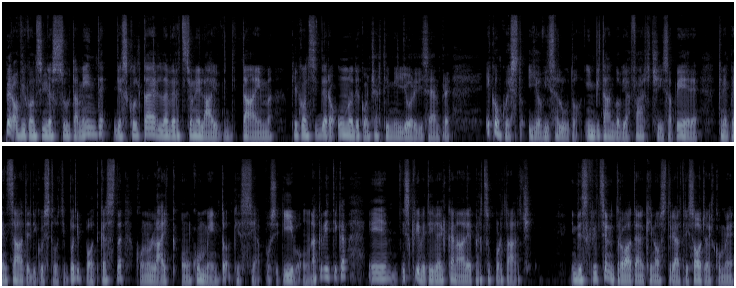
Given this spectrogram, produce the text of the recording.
Però vi consiglio assolutamente di ascoltare la versione live di Time, che considero uno dei concerti migliori di sempre. E con questo io vi saluto, invitandovi a farci sapere che ne pensate di questo tipo di podcast con un like o un commento, che sia positivo o una critica, e iscrivetevi al canale per supportarci. In descrizione trovate anche i nostri altri social come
